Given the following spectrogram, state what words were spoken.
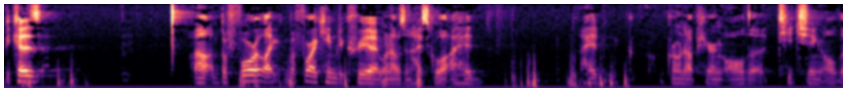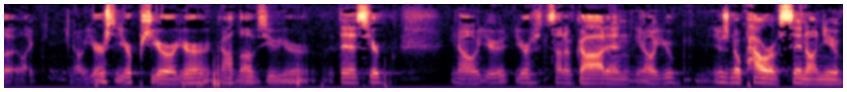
Because uh, before like before I came to Korea when I was in high school, I had I had grown up hearing all the teaching, all the like, you know, you're you're pure, you're God loves you, you're this, you're, you know, you're you're son of God, and you know, you there's no power of sin on you.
